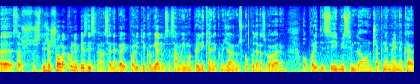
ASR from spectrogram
E, sa što se tiče Šolak, on je biznismen, on se ne bavi politikom. Jednom sam samo imao prilike na nekom međunarodnom skupu da razgovaram o politici i mislim da on čak nema ni neka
